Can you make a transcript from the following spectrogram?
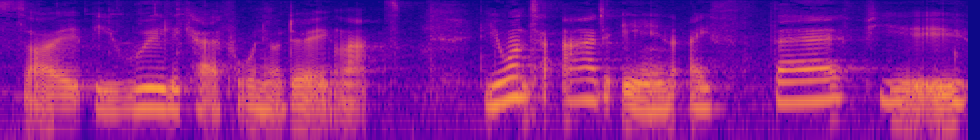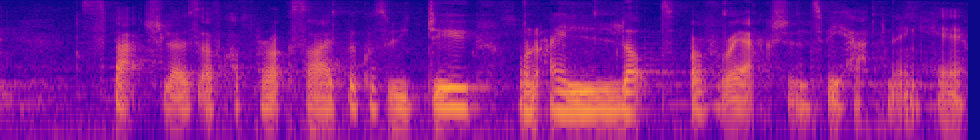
So be really careful when you're doing that. You want to add in a fair few spatulas of copper oxide because we do want a lot of reaction to be happening here.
